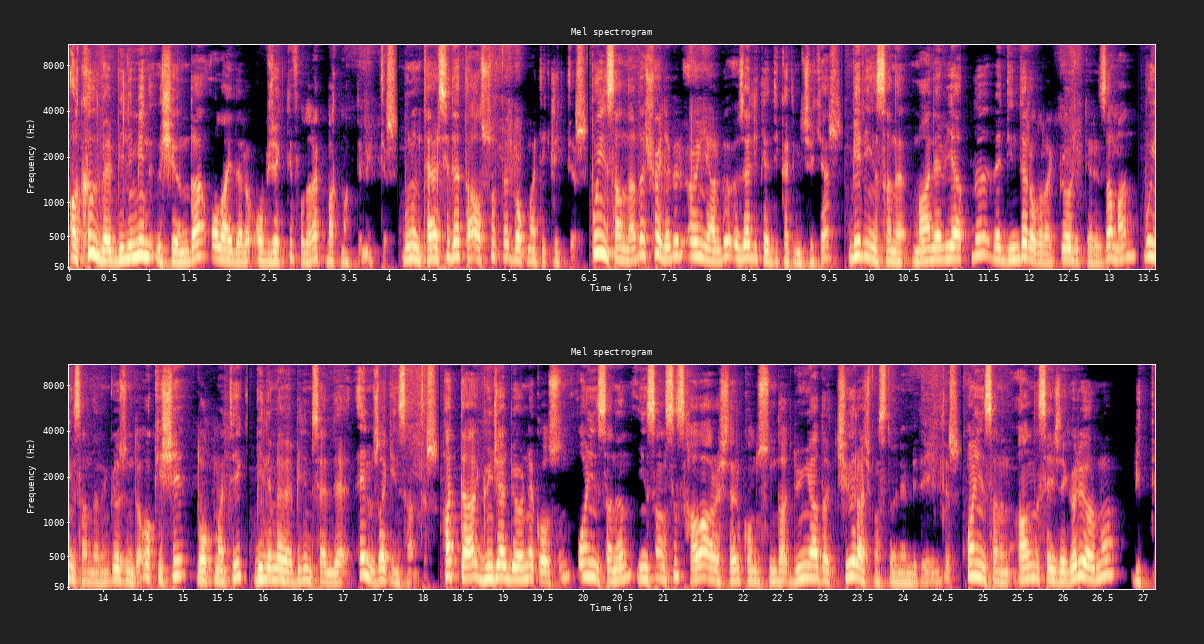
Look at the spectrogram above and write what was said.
akıl ve bilimin ışığında olaylara objektif olarak bakmak demektir. Bunun tersi de taassuf ve dogmatikliktir. Bu insanlarda şöyle bir ön yargı özellikle dikkatimi çeker. Bir insanı maneviyatlı ve dindar olarak gördükleri zaman bu insanların gözünde o kişi dogmatik, bilime ve bilimselliğe en uzak insandır. Hatta güncel bir örnek olsun o insanın insansız hava araçları konusunda dünyada çığır açması da önemli değildir. O insanın alnı secde görüyor mu? Bitti.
